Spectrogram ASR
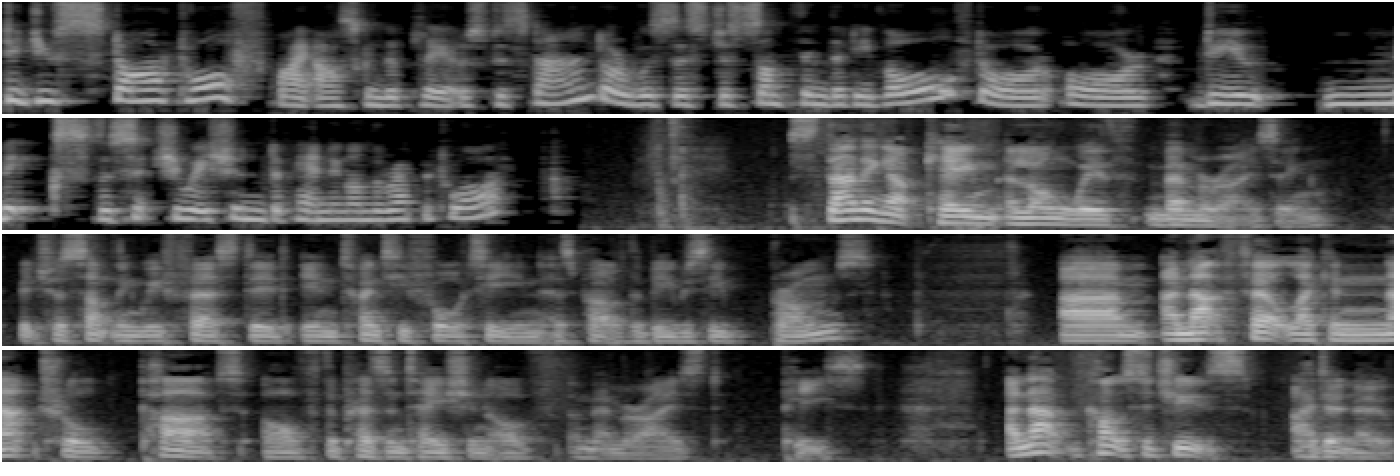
did you start off by asking the players to stand, or was this just something that evolved, or or do you mix the situation depending on the repertoire? standing up came along with memorizing, which was something we first did in 2014 as part of the BBC Proms. Um, and that felt like a natural part of the presentation of a memorized piece. And that constitutes, I don't know,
